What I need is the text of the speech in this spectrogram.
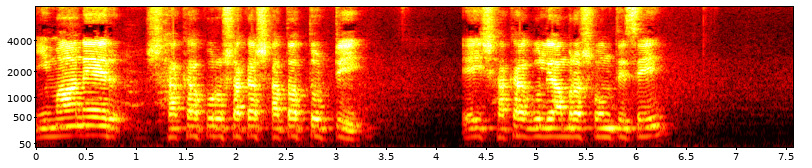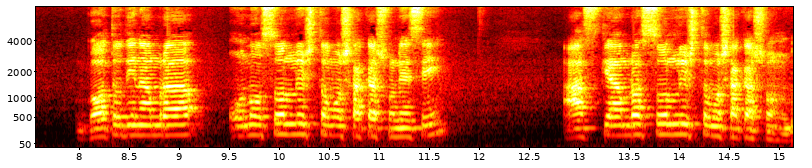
ইমানের শাখা প্রশাখা সাতাত্তরটি এই শাখাগুলি আমরা শুনতেছি গতদিন আমরা উনচল্লিশতম শাখা শুনেছি আজকে আমরা চল্লিশতম শাখা শুনব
